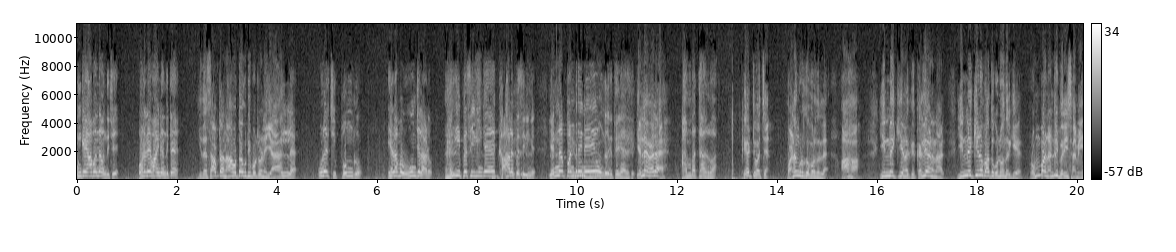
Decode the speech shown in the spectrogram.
உங்க ஞாபகம் தான் வந்துச்சு. உடனே வாங்கிட்டு வந்துட்டேன். இத சாப்பிட்டா நான் ஒட்டா குட்டி போட்டுவேன் இல்ல உணர்ச்சி பொங்கும். இளம ஊஞ்சலாடும். கையை பேசுவீங்க காலை பேசுவீங்க. என்ன பண்றேனே உங்களுக்கு தெரியாது. என்ன வேலை? ஐம்பத்தாறு ரூபா. கேட்டு வச்சேன். பணம் கொடுக்க போறது இல்ல ஆஹா இன்னைக்கு எனக்கு கல்யாண நாள். இன்னைக்குன்னு பார்த்து கொண்டு வந்திருக்கே ரொம்ப நன்றி பெரியசாமி.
